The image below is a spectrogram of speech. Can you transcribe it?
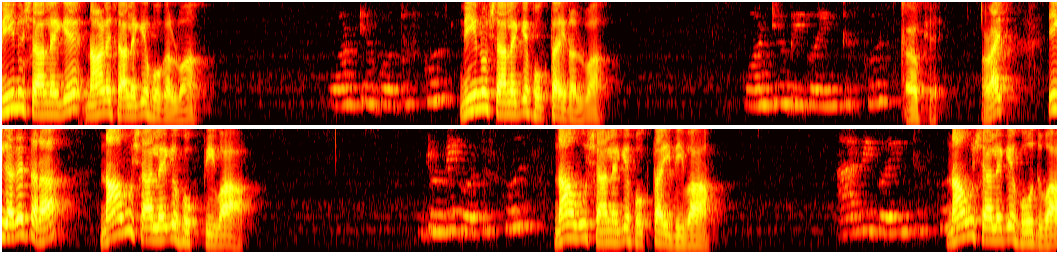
ನೀನು ಶಾಲೆಗೆ ನಾಳೆ ಶಾಲೆಗೆ ಹೋಗಲ್ವಾ? ನೀನು ಶಾಲೆಗೆ ಹೋಗ್ತಾ ಇರಲ್ವಾ? ಓಕೆ ರೈಟ್ ಈಗ ಅದೇ ಥರ ನಾವು ಶಾಲೆಗೆ ಹೋಗ್ತೀವಾ? ನಾವು ಶಾಲೆಗೆ ಹೋಗ್ತಾ ಇದ್ದೀವಾ? ನಾವು ಶಾಲೆಗೆ ಹೋದ್ವಾ?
